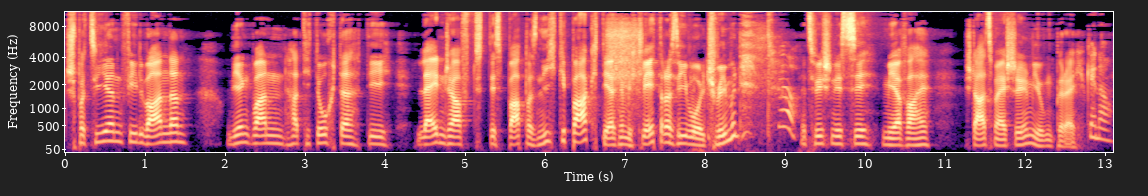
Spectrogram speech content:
spazieren, viel wandern. Und irgendwann hat die Tochter die Leidenschaft des Papas nicht gepackt. Der ist nämlich Kletterer, sie wollte schwimmen. Inzwischen ist sie mehrfache Staatsmeisterin im Jugendbereich. Genau.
